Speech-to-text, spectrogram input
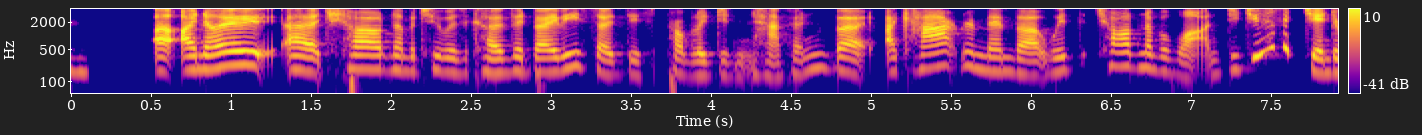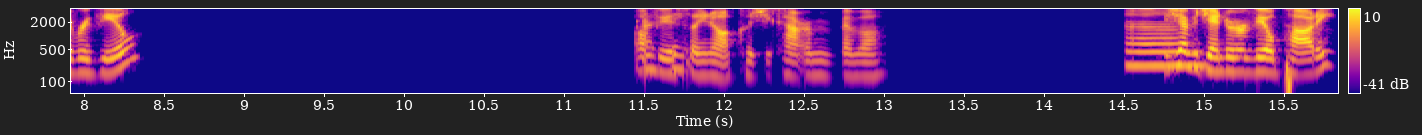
Mhm. Uh, I know uh, child number two was a COVID baby, so this probably didn't happen, but I can't remember with child number one, did you have a gender reveal? I think- Obviously not, because you can't remember. Did you have a Um, gender reveal party?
